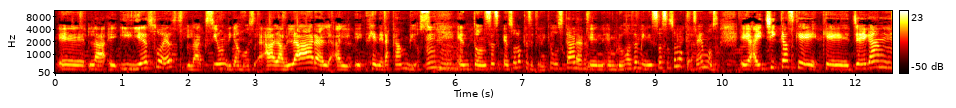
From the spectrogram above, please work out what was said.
eh, la, eh, y eso es la acción, digamos, al hablar, al, al, eh, genera cambios. Entonces, eso es lo que se tiene que buscar en, en Brujas Feministas, eso es lo que hacemos. Hay chicas que, que llegan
